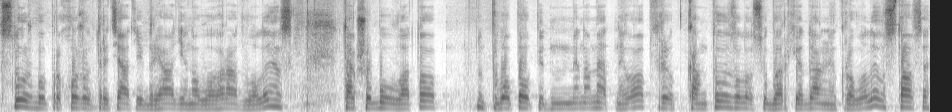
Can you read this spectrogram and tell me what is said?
Службу проходжу в 30-й бригаді Новоград Волинськ. Так що був в АТО, попав під мінометний обстріл, контузило, субархідальний кроволив стався.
